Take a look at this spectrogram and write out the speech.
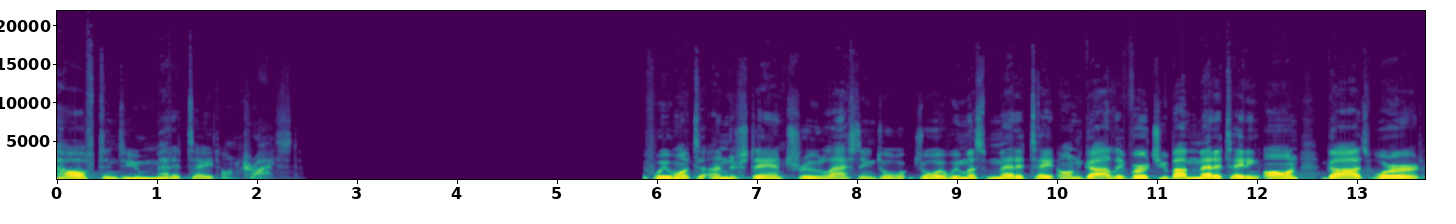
How often do you meditate on Christ? If we want to understand true, lasting joy, we must meditate on godly virtue by meditating on God's Word.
